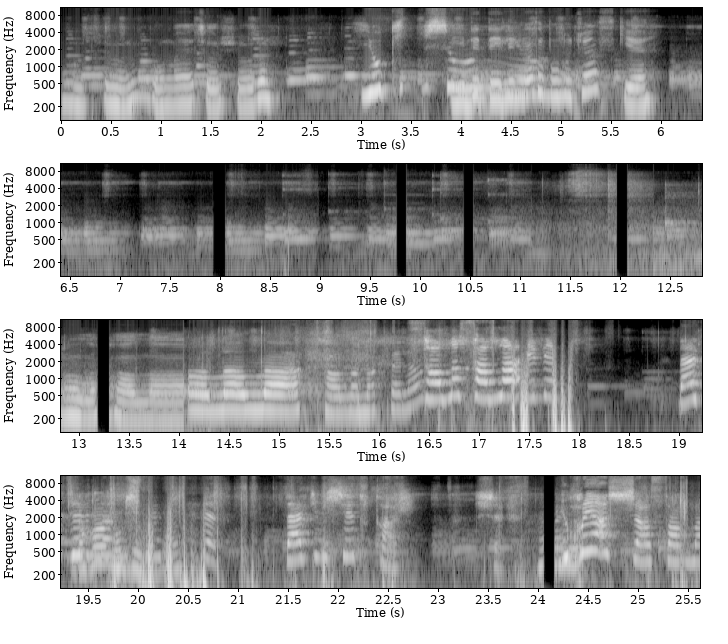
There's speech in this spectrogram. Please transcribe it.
Bakıyorum, bulmaya çalışıyorum. Yok hiçbir şey İyi de delil nasıl bulacağız ki? Allah. Allah. Sallamak falan. Salla salla evet. Belki mı bir şey. Belki bir şey tutar. Düşer. Yukarı aşağı salla.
